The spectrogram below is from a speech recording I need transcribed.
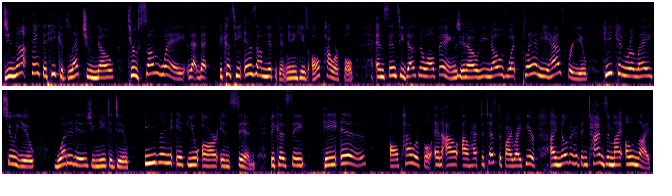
Do you not think that he could let you know through some way that, that because he is omnipotent, meaning he's all powerful, and since he does know all things, you know, he knows what plan he has for you, he can relay to you what it is you need to do, even if you are in sin. Because see, he is all powerful. And I'll, I'll have to testify right here. I know there have been times in my own life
